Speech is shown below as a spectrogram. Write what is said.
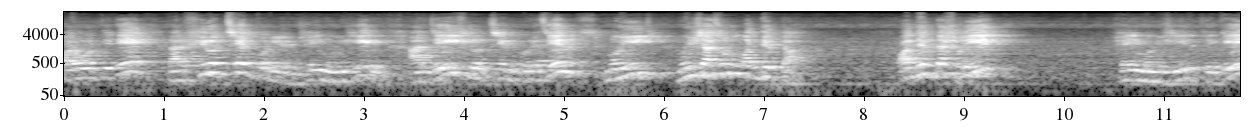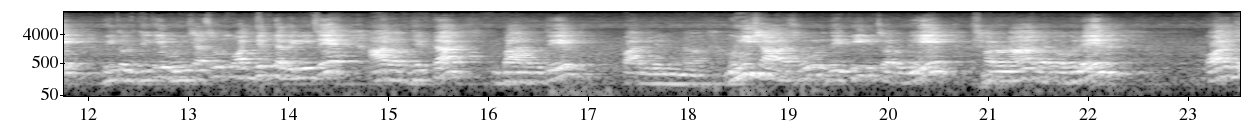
পরবর্তীতে তার শিরোচ্ছেদ করলেন, সেই মহিষীর। আর যেই শিরোচ্ছেদ করেছেন মহিষ মহিষাসুর অর্ধেকটা অর্ধেকটা শরীর সেই মহিষীর থেকে, ভিতর থেকে মহিষাসুর বেরিয়েছে, আর বার হতে পারলেন না। মহিষাসুর দেবীর চরণে শরণাগত হলেন। অর্ধ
